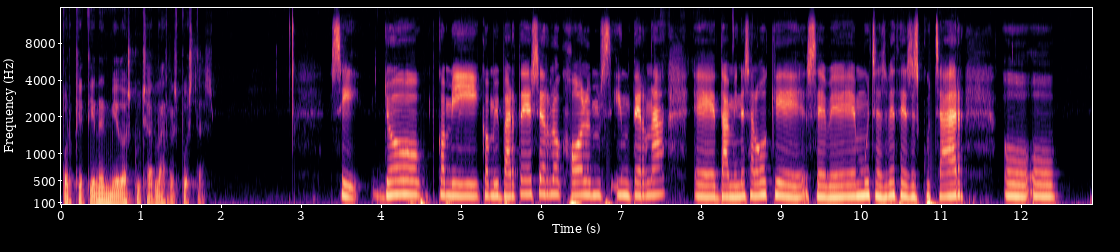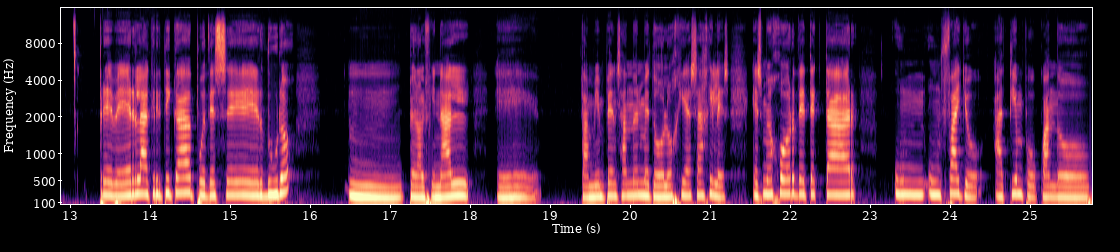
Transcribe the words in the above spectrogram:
porque tienen miedo a escuchar las respuestas. Sí, yo con mi, con mi parte de Sherlock Holmes interna eh, también es algo que se ve muchas veces, escuchar o prever la crítica puede ser duro, mm, pero al final, eh, también pensando en metodologías ágiles, es mejor detectar un, fallo a tiempo cuando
